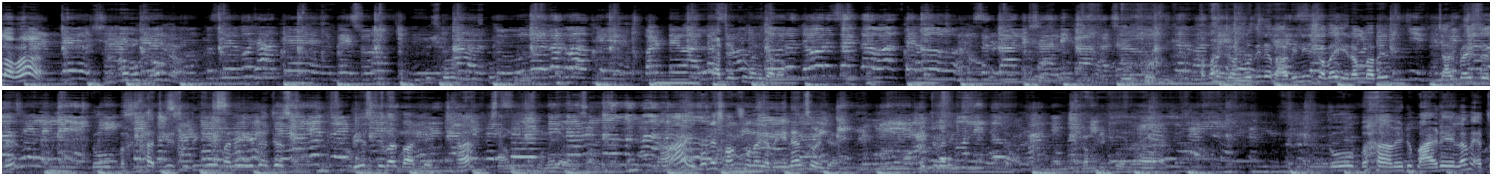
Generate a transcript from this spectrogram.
করলাম হ্যাঁ? আচ্ছা, একটুখানি দাঁড়াও। আমার জন্মদিনে ভাবিনি সবাই এরম ভাবে সারপ্রাইজ দেবে। তো আজকে শুটিং এ মানে এটা জাস্ট বেস্ট এবার বার্থডে হ্যাঁ? না এখানে সব শোনা যাবে এনহ্যান্স হয়ে যায়। একটুখানি। কমপ্লিট করো হ্যাঁ। আমি একটু বাইরে এলাম। এত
